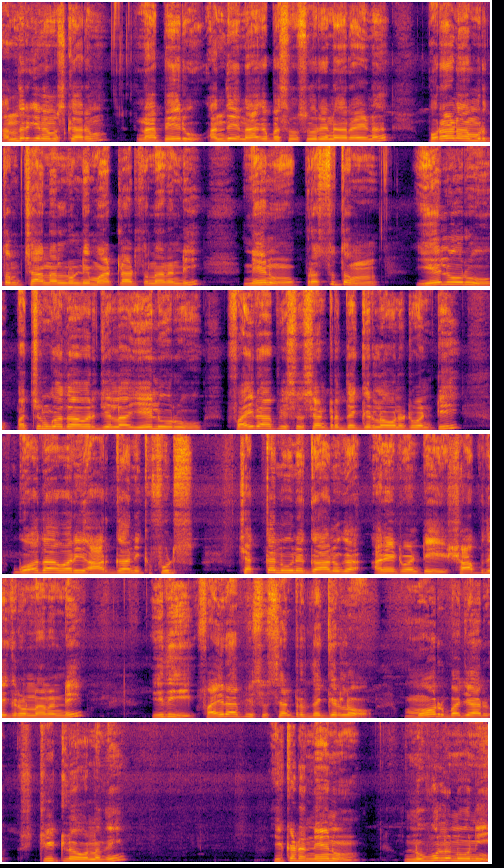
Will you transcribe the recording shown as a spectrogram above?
అందరికీ నమస్కారం. నా పేరు అందే నాగబసం సూర్యనారాయణ. పురాణ అమృతం ఛానల్ నుండి మాట్లాడుతున్నానండి. నేను ప్రస్తుతం ఏలూరు పశ్చిమ గోదావరి జిల్లా ఏలూరు ఫైర్ ఆఫీసు సెంటర్ దగ్గరలో ఉన్నటువంటి గోదావరి ఆర్గానిక్ ఫుడ్స్ చెక్క నూనె గానుగ అనేటువంటి షాప్ దగ్గర ఉన్నానండి. ఇది ఫైర్ ఆఫీసు సెంటర్ దగ్గరలో మోర్ బజార్ స్ట్రీట్లో ఉన్నది. ఇక్కడ నేను నువ్వుల నూనె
